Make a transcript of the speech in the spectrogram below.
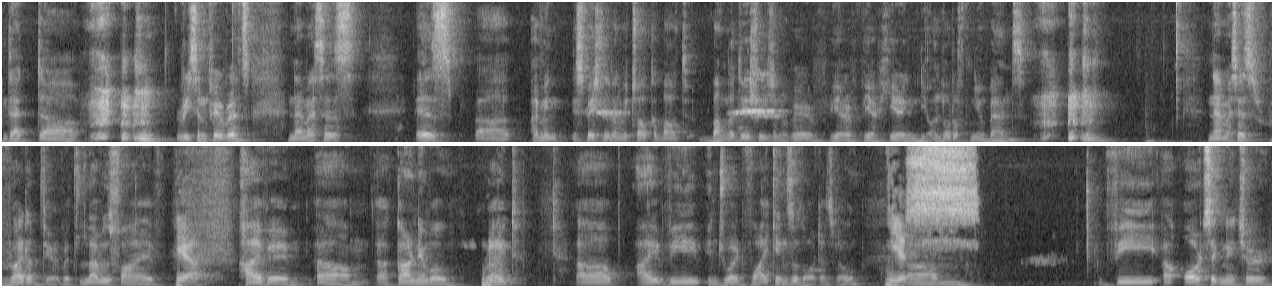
that uh, recent favorites. Nemesis is uh, i mean especially when we talk about bangladesh region where we are we are hearing a lot of new bands. Nemesis right up there with level 5 Yeah. highway um, uh, Karnival right? Uh, i we enjoyed vikings a lot as well. Yes. um, we uh, art signature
